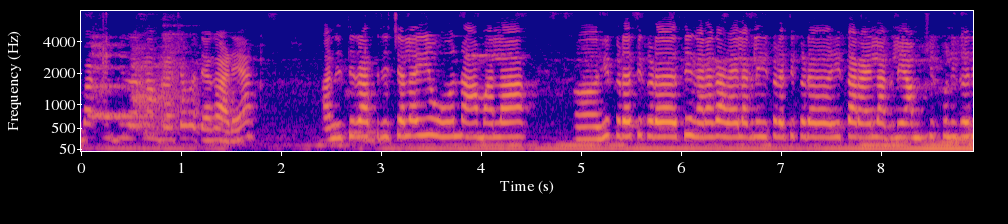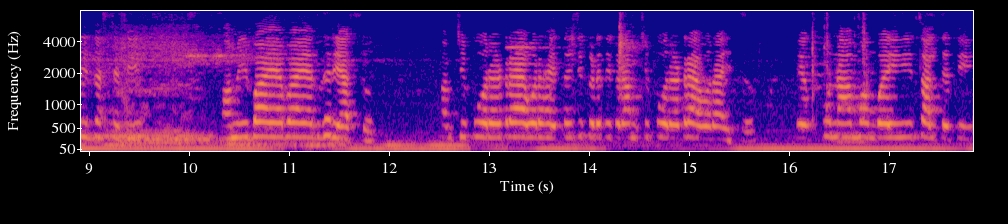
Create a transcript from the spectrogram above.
बाकी बिगर नंबराच्या होत्या गाड्या. आणि ते रात्रीच्याला येऊन आम्हाला इकडं तिकडं धिंगाणा घालायला लागली इकडं तिकडं हे करायला लागली. आमची कुणी घरी नसते ती. आम्ही बाया बायाच घरी असतो. आमची पोरं ड्रायव्हर आहेत जिकडं तिकडं आमची पोरं ड्रायव्हर आहेत. ते पुन्हा मुंबई चालते ती.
